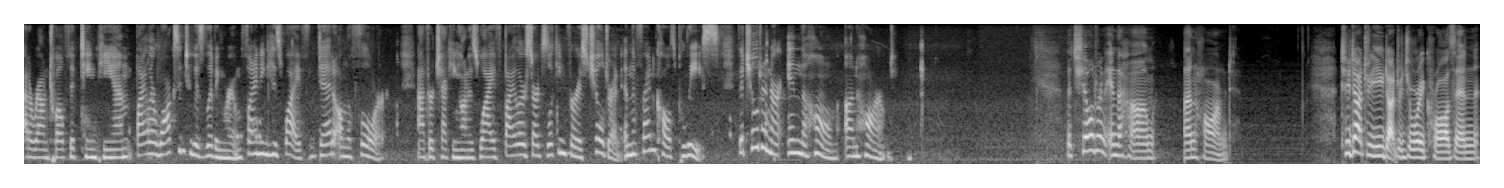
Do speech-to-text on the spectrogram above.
At around 12:15 p.m., Byler walks into his living room, finding his wife dead on the floor. After checking on his wife, Byler starts looking for his children, and the friend calls police. The children are in the home unharmed. The children in the home unharmed. To Dr. Yu, Dr. Jorey Krawczyn,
